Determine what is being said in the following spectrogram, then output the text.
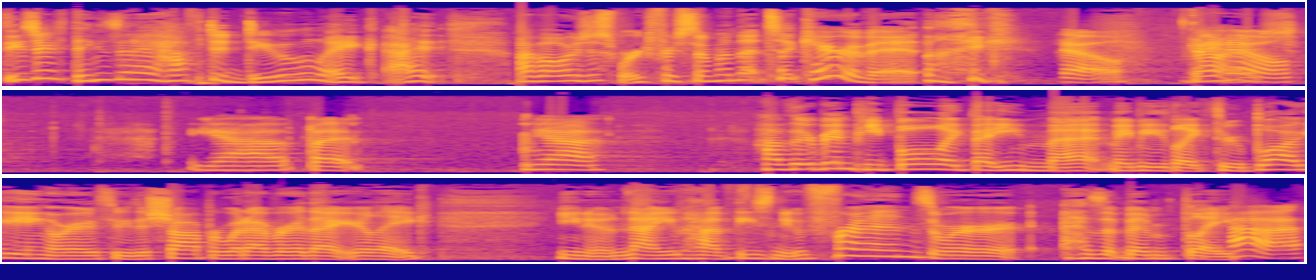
These are things that I have to do. Like I I've always just worked for someone that took care of it. Like No. I know. Yeah, but yeah. have there been people like that you met maybe like through blogging or through the shop or whatever that you're like, you know, now you have these new friends or has it been like Yeah.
